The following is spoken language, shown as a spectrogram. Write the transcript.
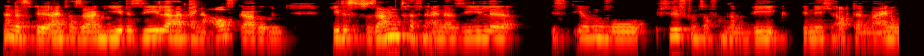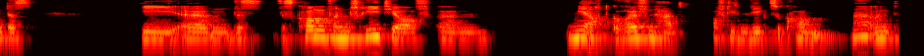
Ne, dass wir einfach sagen, jede Seele hat eine Aufgabe und jedes Zusammentreffen einer Seele ist irgendwo, hilft uns auf unserem Weg. Bin ich auch der Meinung, dass die, ähm, das, das Kommen von Friedjof ähm, mir auch geholfen hat, auf diesem Weg zu kommen. Ne? Und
